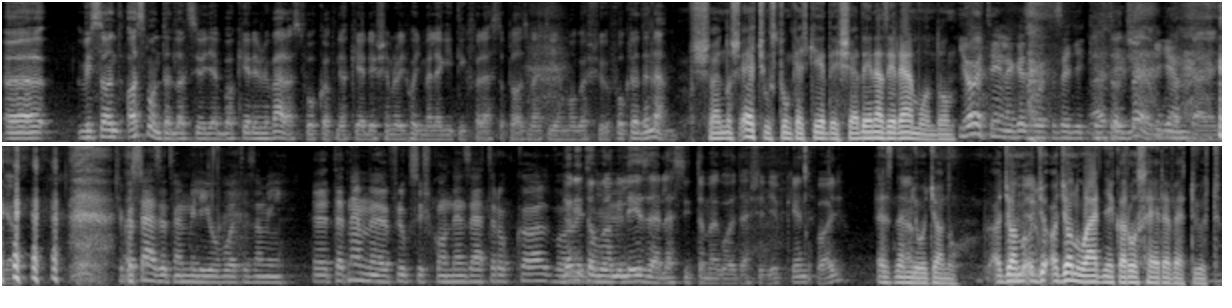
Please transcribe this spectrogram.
Ö, viszont azt mondtad, Laci, hogy ebbe a kérdésbe választ fog kapni a kérdésemre, hogy hogy melegítik fel ezt a plazmát ilyen magas hőfokra, de nem. Sajnos elcsúsztunk egy kérdéssel, de én azért elmondom. Jaj, tényleg ez volt az egyik Látod, kérdés. Igen, beugrattál engem. csak a 150 millió volt az, ami... Tehát nem fluxus kondenzátorokkal, vagy... Gyanítom, valami lézer lesz itt a megoldás egyébként, vagy? Ez nem, Nem. jó gyanú. A gyanú, a gyanú árnyék a rossz helyre vetült.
